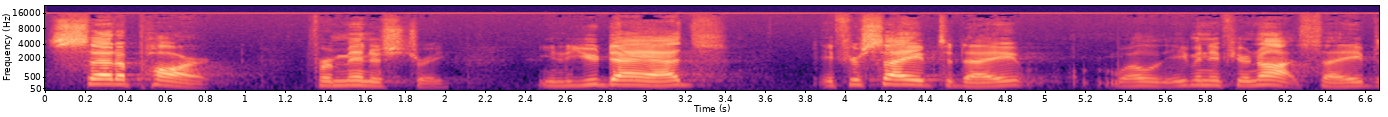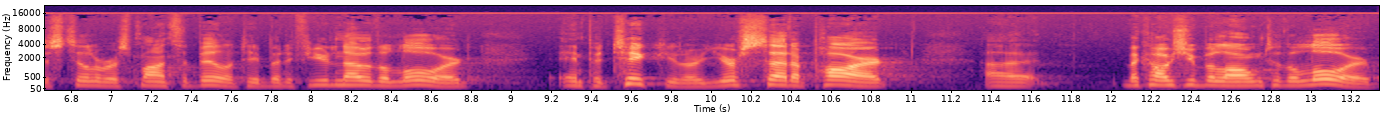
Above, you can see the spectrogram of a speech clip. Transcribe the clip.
set apart for ministry. You know, you dads, if you're saved today, well, even if you're not saved, it's still a responsibility. But if you know the Lord in particular, you're set apart uh, because you belong to the Lord.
